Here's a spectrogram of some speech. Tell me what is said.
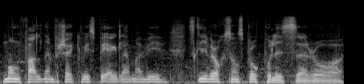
mångfalden försöker vi spegla men vi skriver också om språkpoliser och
